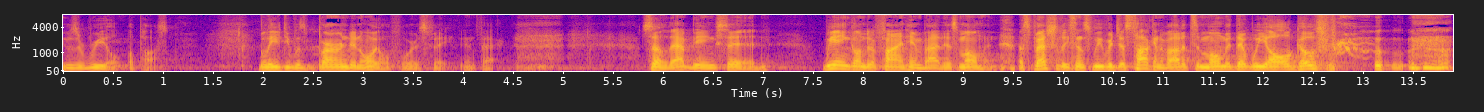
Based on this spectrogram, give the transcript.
He was a real apostle. Believed he was burned in oil for his faith, in fact. So, that being said, we ain't going to define him by this moment, especially since we were just talking about it's a moment that we all go through.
